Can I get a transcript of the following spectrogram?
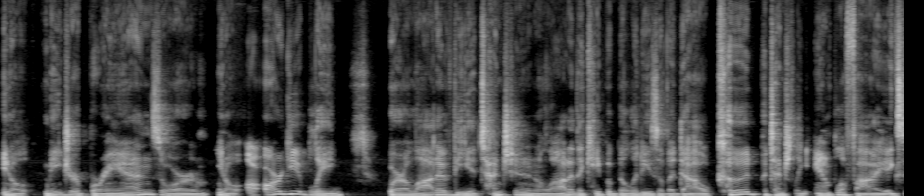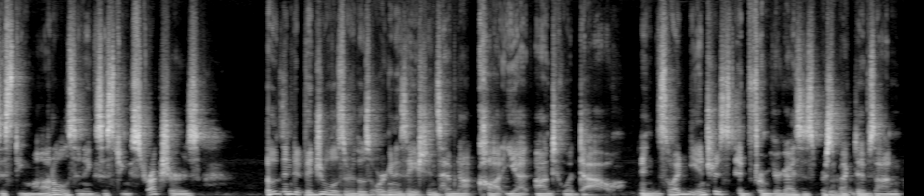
you know major brands or you know arguably where a lot of the attention and a lot of the capabilities of a DAO could potentially amplify existing models and existing structures. Those individuals or those organizations have not caught yet onto a DAO. And so I'd be interested from your guys' mm-hmm. perspectives mm-hmm. on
